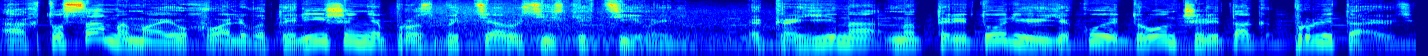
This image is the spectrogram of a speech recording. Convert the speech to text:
а хто саме має ухвалювати рішення про збиття російських цілей? Країна, над територією якої дрон чи літак пролітають,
